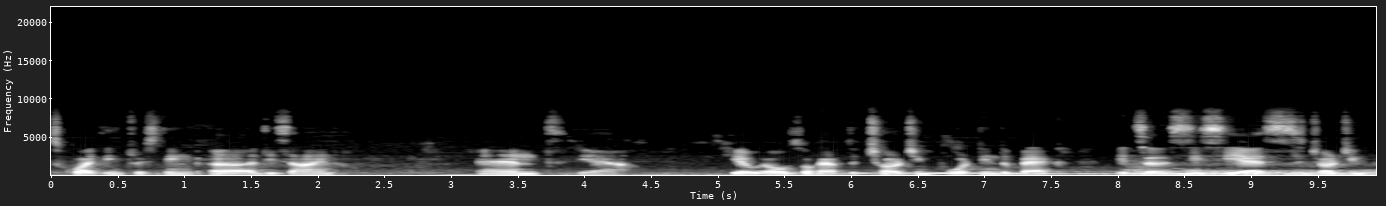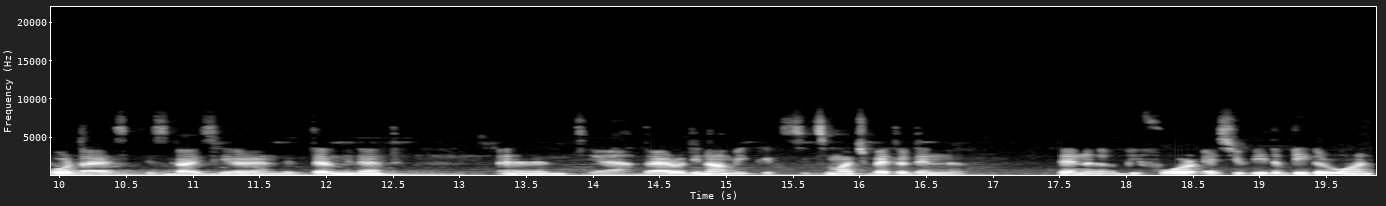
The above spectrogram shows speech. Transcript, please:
It's quite interesting uh, design. And yeah. Here we also have the charging port in the back. It's a CCS charging port. I asked these guys here and they tell me that. And yeah the aerodynamic it's it's much better than than uh, before SUV the bigger one.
